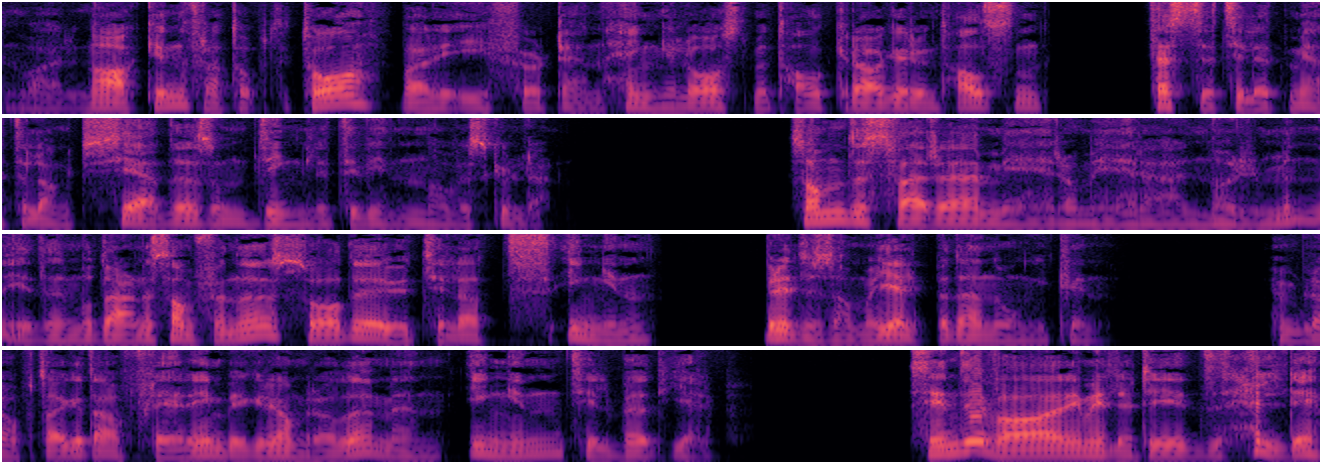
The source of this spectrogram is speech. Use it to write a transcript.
Hun var naken fra topp til tå, bare iført en hengelåst metallkrage rundt halsen, festet til et meter langt kjede som dinglet i vinden over skulderen. Som dessverre mer og mer er normen i det moderne samfunnet, så det ut til at ingen brydde seg om å hjelpe denne unge kvinnen. Hun ble oppdaget av flere innbyggere i området, men ingen tilbød hjelp. Cindy var imidlertid heldig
